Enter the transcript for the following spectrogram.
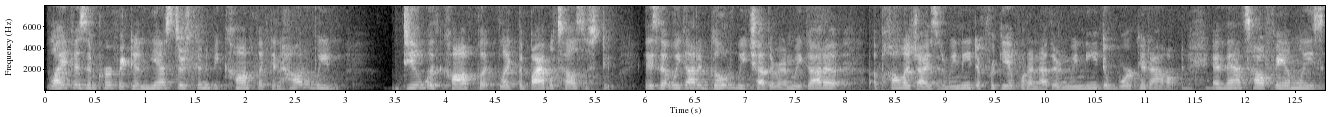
life isn't perfect, and yes, there's going to be conflict, and how do we deal with conflict like the Bible tells us to? Is that we got to go to each other and we got to apologize and we need to forgive one another and we need to work it out, mm-hmm. and that's how families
